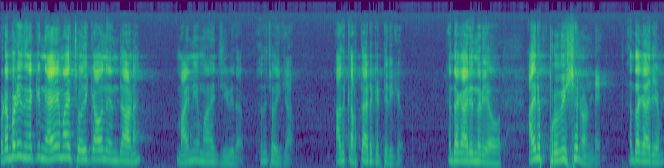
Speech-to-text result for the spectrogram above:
ഉടമ്പടി നിനക്ക് ന്യായമായി ചോദിക്കാവുന്ന എന്താണ്? മാന്യമായ ജീവിതം. അത് ചോദിക്കാം. അത് കറക്റ്റായിട്ട് കിട്ടിയിരിക്കും. എന്താ കാര്യം എന്നറിയാവോ? അതിന് പ്രൊവിഷനുണ്ട് എന്താ കാര്യം?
